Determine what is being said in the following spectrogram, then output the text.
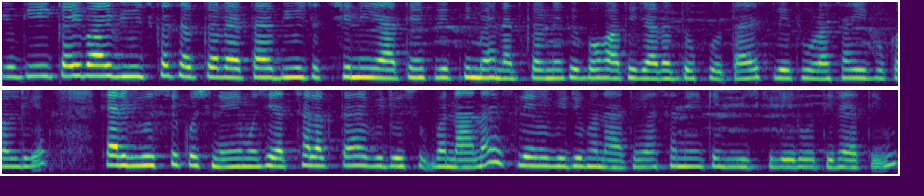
क्योंकि कई बार व्यूज़ का चक्कर रहता है व्यूज़ अच्छे नहीं आते हैं, फिर इतनी मेहनत करने पे बहुत ही ज़्यादा दुख होता है, इसलिए थोड़ा सा ही वो कर लिया। खैर व्यूज़ से कुछ नहीं है, मुझे अच्छा लगता है वीडियो बनाना, इसलिए मैं वीडियो बनाती हूँ। ऐसा नहीं कि व्यूज़ के लिए रोती रहती हूँ,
